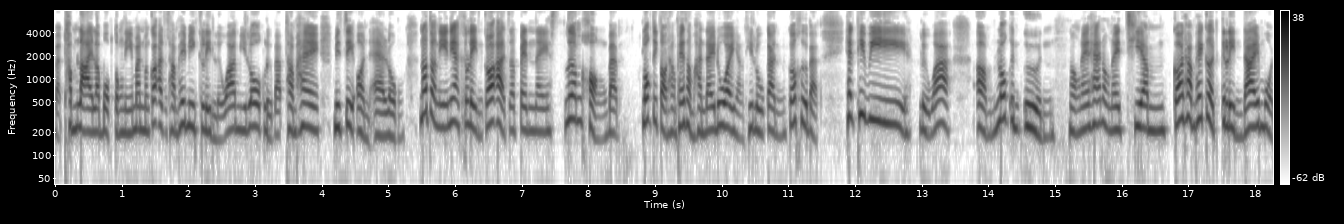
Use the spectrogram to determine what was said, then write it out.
แบบทำลายระบบตรงนี้มันมันก็อาจจะทำให้มีกลิ่นหรือว่ามีโรคหรือแบบทำให้มิจิอ่อนแอลง นอกจากนี้เนี่ยกลิ่นก็อาจจะเป็นในเรื่องของแบบ โรคติดต่อทางเพศสัมพันธ์ได้ด้วยอย่างที่รู้กันก็คือแบบ HPV หรือว่าโรคอื่นๆหนองในแท้หนองในเทียม ก็ทำให้เกิดกลิ่นได้หมด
